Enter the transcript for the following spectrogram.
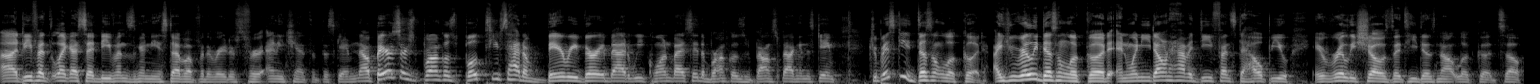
Uh, defense, like I said, defense is going to need a step up for the Raiders for any chance at this game. Now, Bears versus Broncos, both teams had a very, very bad week one, but I say the Broncos bounced back in this game. Trubisky doesn't look good. He really doesn't look good, and when you don't have a defense to help you, it really shows that he does not look good. So,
